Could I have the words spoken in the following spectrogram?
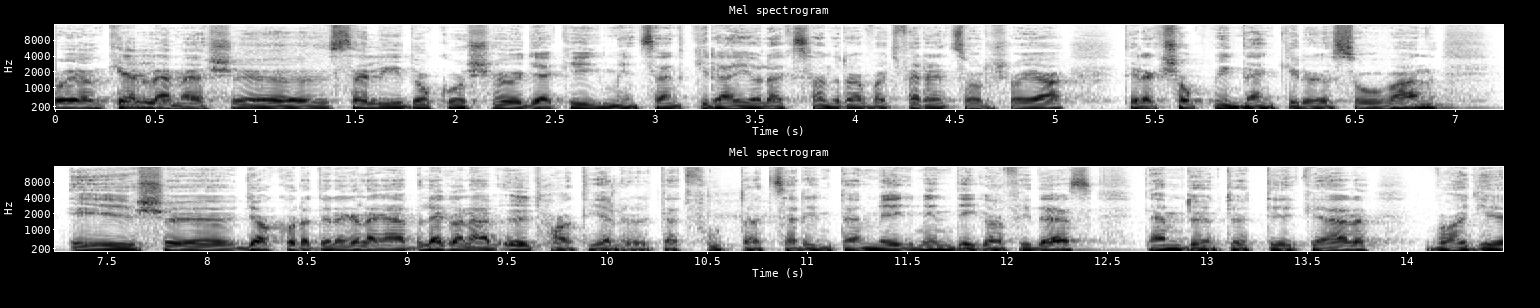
Olyan kellemes, szelíd, okos hölgyekig, mint Szent Király Alexandra vagy Ferenc Orsolya, tényleg sok mindenkiről szó van, és gyakorlatilag legalább, legalább 5-6 jelöltet futtat szerintem még mindig a Fidesz, nem döntötték el, vagy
